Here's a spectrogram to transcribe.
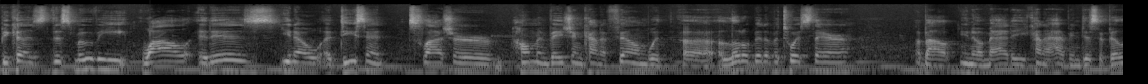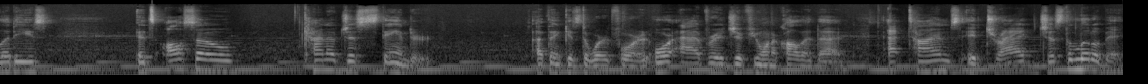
because this movie, while it is, you know, a decent slasher home invasion kind of film with uh, a little bit of a twist there about you know Maddie kind of having disabilities it's also kind of just standard I think is the word for it or average if you want to call it that. At times it dragged just a little bit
